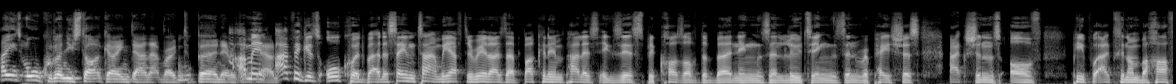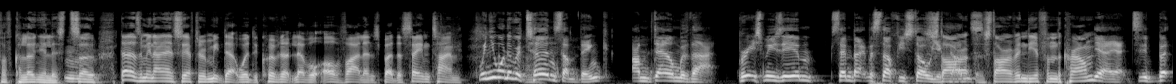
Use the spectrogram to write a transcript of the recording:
I think it's awkward when you start going down that road to burn everything I mean, down. I think it's awkward, but at the same time, we have to realize that Buckingham Palace exists because of the burnings and lootings and rapacious actions of people acting on behalf of colonialists. So Mm. that doesn't mean I necessarily have to meet that with equivalent level of violence, but at the same time, when you want to return something, I'm down with that. British Museum, send back the stuff you stole, Star. Star of India from the Crown. Yeah, yeah. But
